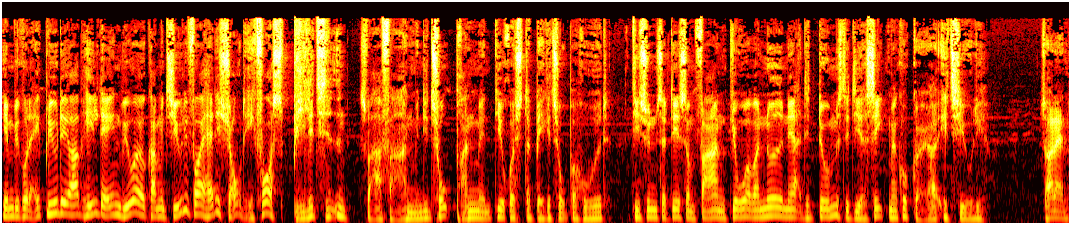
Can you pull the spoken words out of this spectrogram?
Jamen, vi kunne da ikke blive deroppe hele dagen. Vi var jo kommet i Tivoli for at have det sjovt, ikke for at spille tiden, svarer faren. Men de to brandmænd, de ryster begge to på hovedet. De synes, at det, som faren gjorde, var noget nær det dummeste, de har set, man kunne gøre i Tivoli. Sådan,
